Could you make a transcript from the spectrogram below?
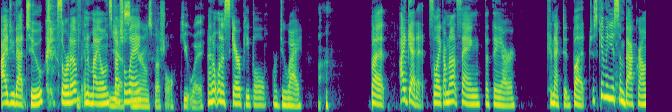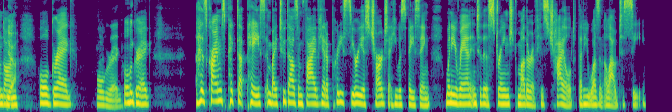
I do that too, sort of in my own special yes, way. In your own special, cute way. I don't want to scare people, or do I? but I get it. So, like, I'm not saying that they are connected, but just giving you some background on Yeah. old Greg. Old Greg. Old Greg. His crimes picked up pace, and by 2005, he had a pretty serious charge that he was facing when he ran into the estranged mother of his child that he wasn't allowed to see.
